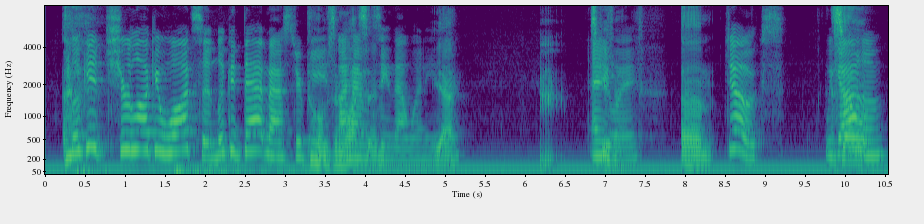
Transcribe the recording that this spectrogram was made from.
Look at Sherlock and Watson. Look at that masterpiece. Holmes and I Watson. haven't seen that one either. Yeah. Excuse me. Anyway, um, jokes. We got So- them.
